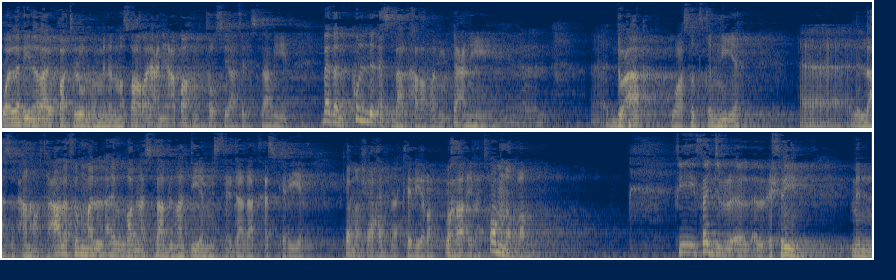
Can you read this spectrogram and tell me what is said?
والذين لا يقاتلونهم من النصارى. يعني أعطاهم التوصيات الإسلامية. بذل كل الأسباب هذا الرجل. يعني الدعاء وصدق النية آه، لله سبحانه وتعالى. ثم أيضا الأسباب المادية من استعدادات عسكرية. كما شاهدنا كبيرة وهائلة ومنظمة في فجر العشرين من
